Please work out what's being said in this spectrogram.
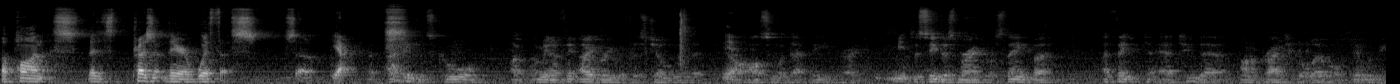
upon us, that it's present there with us. So yeah. I I think it's cool, I, I mean, I think, I agree with this gentleman that, Yeah. how awesome would that be, right? To see this miraculous thing, but I think to add to that, on a practical level, it would be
